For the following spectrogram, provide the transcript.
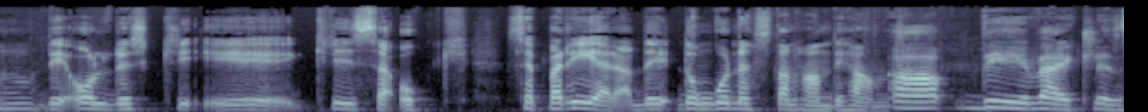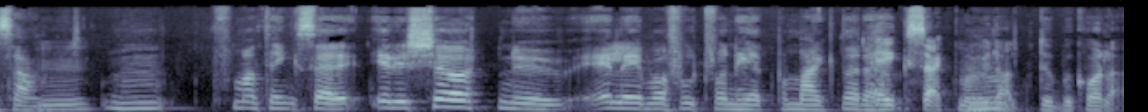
Mm. Det är ålderskrisa och separera. Det, de går nästan hand i hand. Ja, det är verkligen sant. Mm. För man tänker så här, är det kört nu eller är man fortfarande het på marknaden? Exakt, man vill alltid dubbelkolla.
